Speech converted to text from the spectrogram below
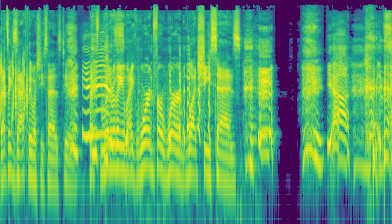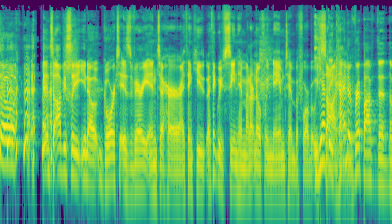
That's exactly what she says too. That's literally like word for word what she says. yeah. And so and so obviously, you know, Gort is very into her. I think he I think we've seen him. I don't know if we named him before, but we yeah, they kind him. of rip off the, the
